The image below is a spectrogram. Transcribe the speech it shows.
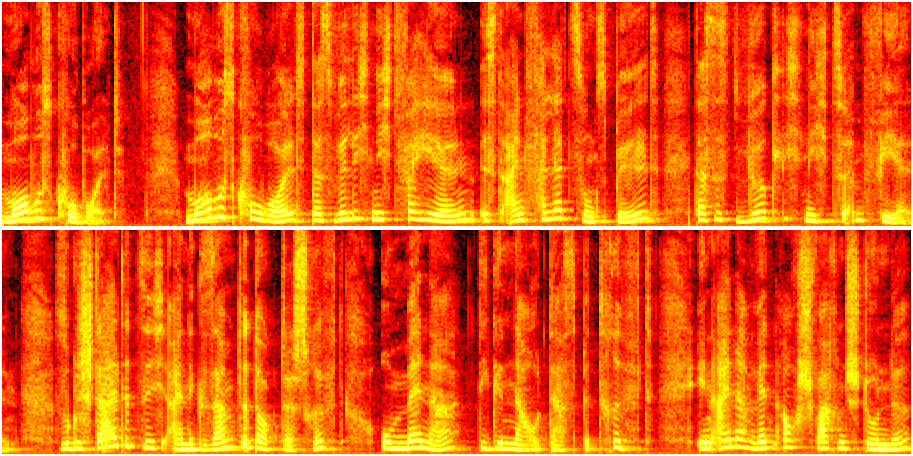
Morbus Kobold. Morbus Kobold, das will ich nicht verhehlen, ist ein Verletzungsbild, das ist wirklich nicht zu empfehlen. So gestaltet sich eine gesamte Doktorschrift um Männer, die genau das betrifft. In einer, wenn auch schwachen Stunde,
